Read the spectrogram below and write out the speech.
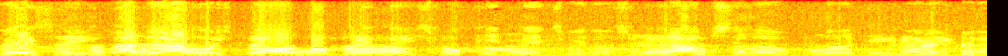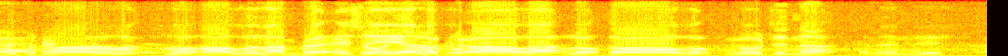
Basically, I don't know how people won't bring these fucking things with us. They're an absolute bloody nightmare. Oh look, look, all the Lambrettas here, look at all that, look, they all look good and that, and then the...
